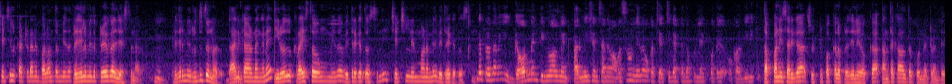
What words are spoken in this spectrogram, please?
చర్చిలు కట్టడానికి బలవంతం మీద ప్రజల మీద ప్రయోగాలు చేస్తున్నారు. ప్రజల మీద రుద్దుతున్నారు. దాని కారణంగానే ఈరోజు క్రైస్తవం మీద వ్యతిరేకత వస్తుంది చర్చిల నిర్మాణం మీద వ్యతిరేకత వస్తుంది. అంటే ప్రధానంగా ఈ గవర్నమెంట్ ఇన్వాల్వ్మెంట్ పర్మిషన్స్ అనేవి అవసరం లేదా ఒక చర్చి కట్టేటప్పుడు లేకపోతే ఒక దీనికి? తప్పనిసరిగా చుట్టుపక్కల ప్రజల యొక్క సంతకాలతో కూడినటువంటి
